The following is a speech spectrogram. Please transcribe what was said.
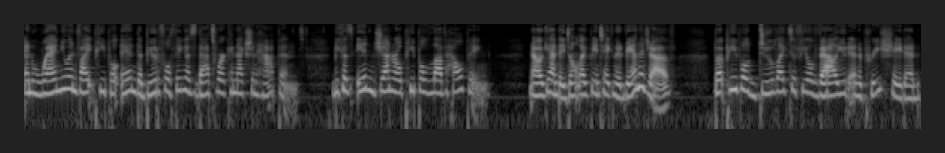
And when you invite people in, the beautiful thing is that's where connection happens. Because in general, people love helping. Now, again, they don't like being taken advantage of, but people do like to feel valued and appreciated.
